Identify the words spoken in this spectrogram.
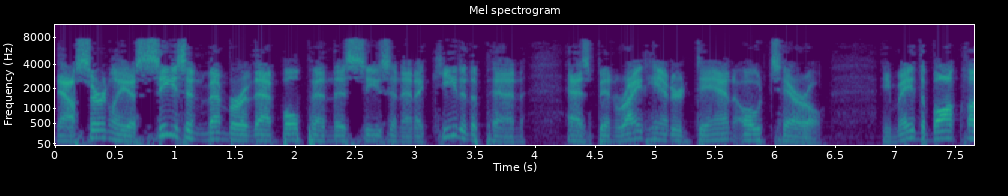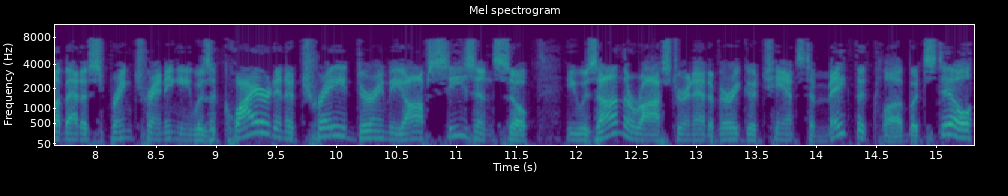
Now, certainly a seasoned member of that bullpen this season and a key to the pen has been right-hander Dan Otero. He made the ball club out of spring training. He was acquired in a trade during the off season, so he was on the roster and had a very good chance to make the club, but still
